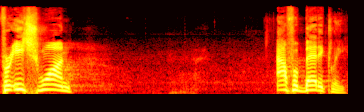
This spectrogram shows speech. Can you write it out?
for each one alphabetically,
